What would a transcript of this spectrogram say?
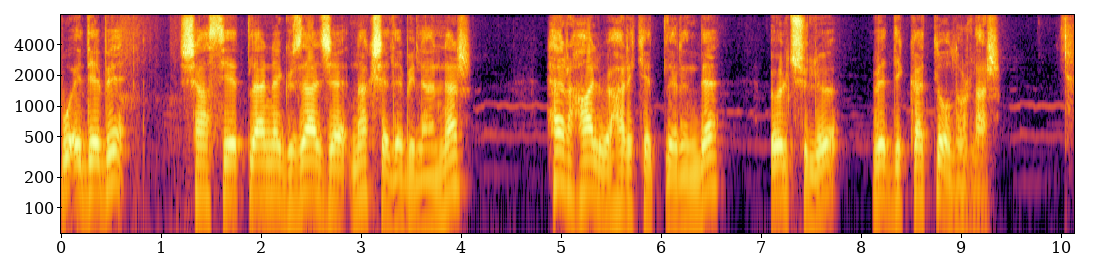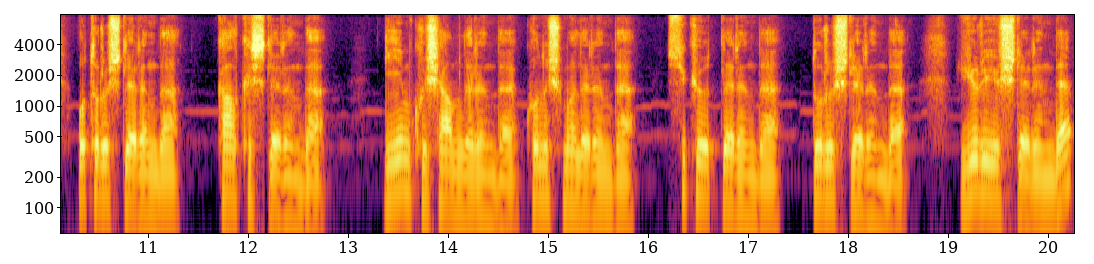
Bu edebi şahsiyetlerine güzelce nakşedebilenler her hal ve hareketlerinde ölçülü ve dikkatli olurlar. Oturuşlarında, kalkışlarında, giyim kuşamlarında, konuşmalarında, sükutlarında, duruşlarında, yürüyüşlerinde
